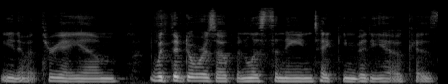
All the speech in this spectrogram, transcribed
you know, at 3 a.m. with the doors open, listening, taking video because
